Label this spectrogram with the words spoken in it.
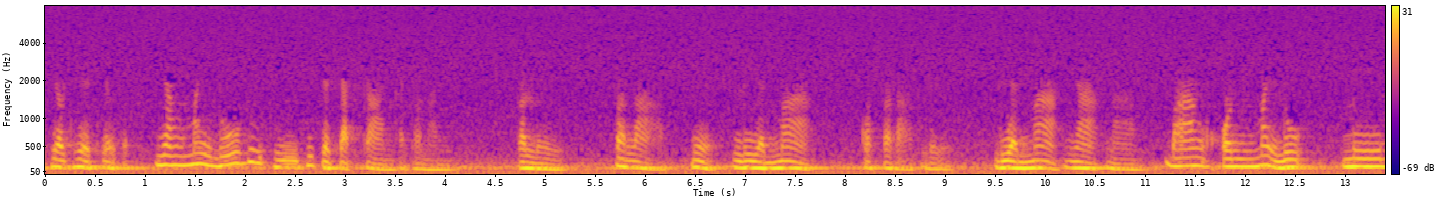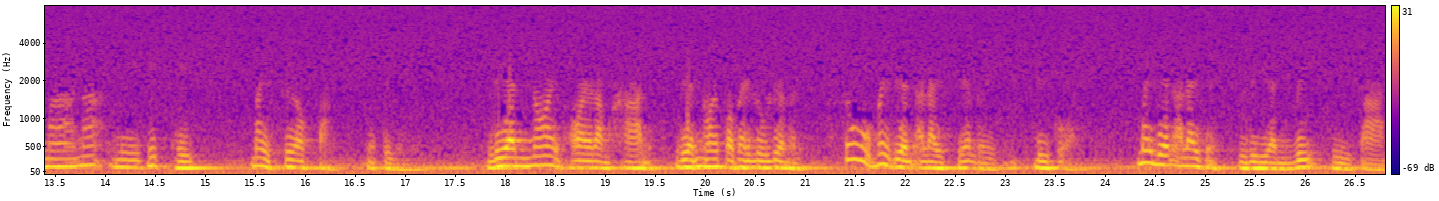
เที่ยวเทศเที่ยวยังไม่รู้วิธีที่จะจัดการกันเท่านั้น ก็เลยสลาดเนี่ยเรียนมากก็สลาดเลย เรียนมากยากนานบางคนไม่รู้มีมานะมีทิฏฐิไม่เชื่อฟังนี่เป็นอย่างเรียนน้อยพลอยรำคาญ เรียนน้อยก็ไม่รู้เรื่องอะไรสู้ไม่เรียนอะไรเสียเลยดีกว่า ไม่เรียนอะไรเลยเรียนวิธีการ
